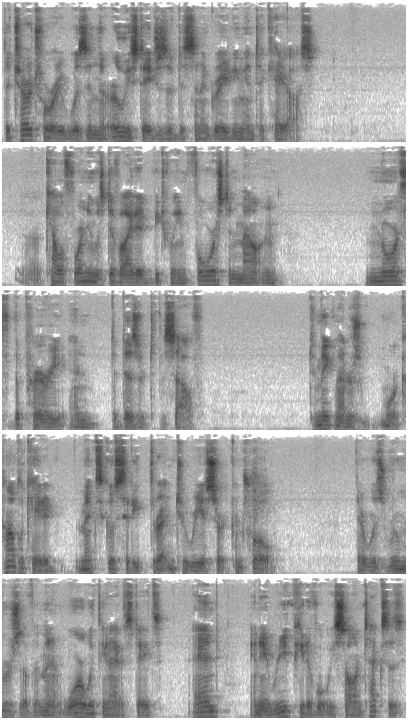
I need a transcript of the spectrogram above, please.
The territory was in the early stages of disintegrating into chaos. Uh, California was divided between forest and mountain, north the prairie, and the desert to the south. To make matters more complicated, Mexico City threatened to reassert control. There was rumors of imminent war with the United States, and in a repeat of what we saw in Texas,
